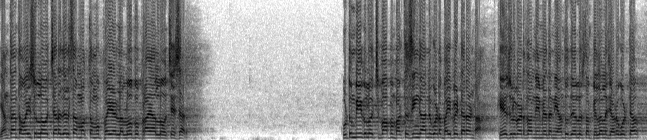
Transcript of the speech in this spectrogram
ఎంతెంత వయసుల్లో వచ్చారో తెలుసా? మొత్తం ముప్పై ఏళ్ళ లోపు ప్రాయాల్లో వచ్చేశారు. కుటుంబీకులు వచ్చి పాపం భక్త సింగాన్ని కూడా భయపెట్టారంట. కేసులు పెడతాం నీ మీద నీ అంతు తేలుస్తాం పిల్లల్ని జడగొట్టావు.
